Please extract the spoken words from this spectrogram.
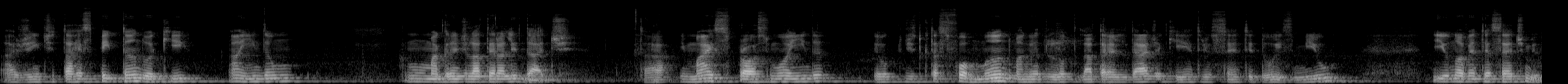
a gente está respeitando aqui ainda um, uma grande lateralidade. Tá? E mais próximo ainda, eu acredito que está se formando uma grande lateralidade aqui entre os 102 mil e os 97 mil.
